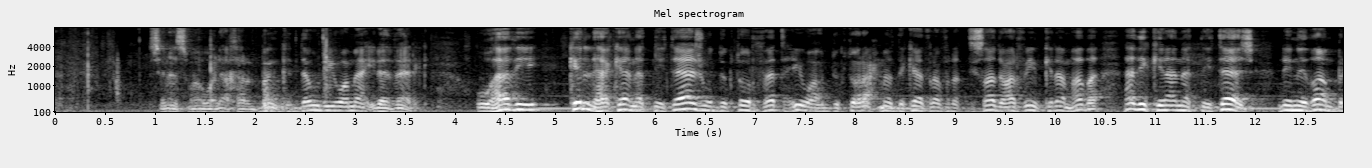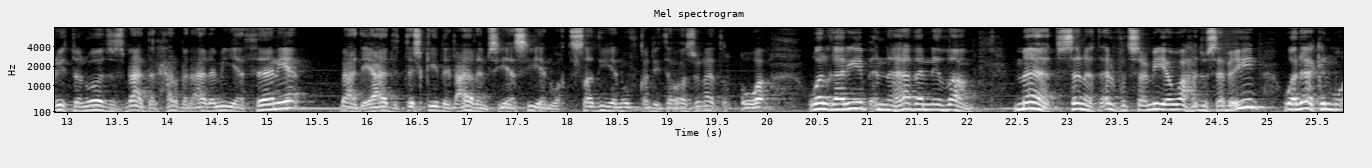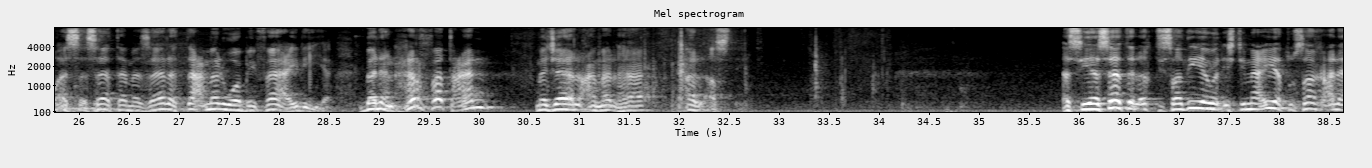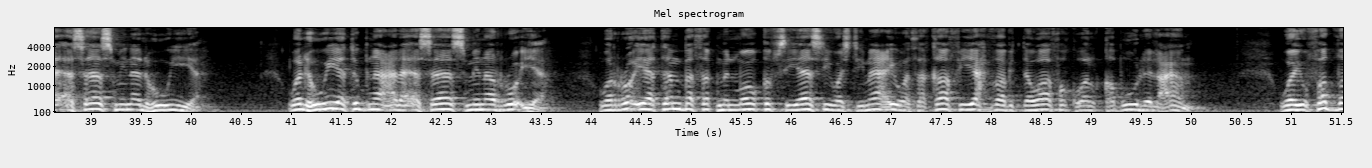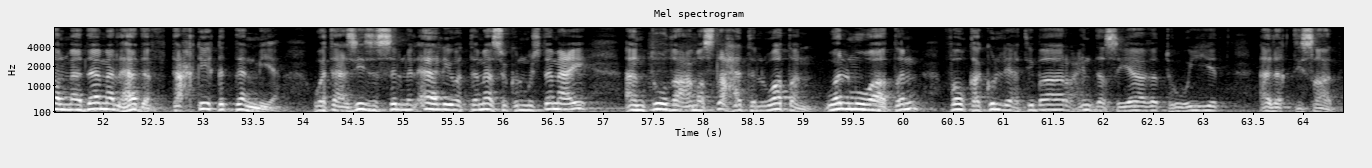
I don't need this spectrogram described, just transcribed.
شنو الآخر البنك الدولي وما إلى ذلك. وهذه كلها كانت نتاج والدكتور فتحي والدكتور أحمد دكاترة في الاقتصاد وعارفين الكلام هذا. هذه كانت نتاج لنظام بريتون وودز بعد الحرب العالمية الثانية بعد إعادة تشكيل العالم سياسيا واقتصاديا وفقا لتوازنات القوى والغريب أن هذا النظام مات سنة 1971 ولكن مؤسساته ما زالت تعمل وبفاعلية بل انحرفت عن مجال عملها الأصلي. السياسات الاقتصادية والاجتماعية تصاغ على أساس من الهوية والهوية تبنى على أساس من الرؤية والرؤية تنبثق من موقف سياسي واجتماعي وثقافي يحظى بالتوافق والقبول العام. ويفضل ما دام الهدف تحقيق التنمية وتعزيز السلم الأهلي والتماسك المجتمعي أن توضع مصلحة الوطن والمواطن فوق كل اعتبار عند صياغة هوية الاقتصاد.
